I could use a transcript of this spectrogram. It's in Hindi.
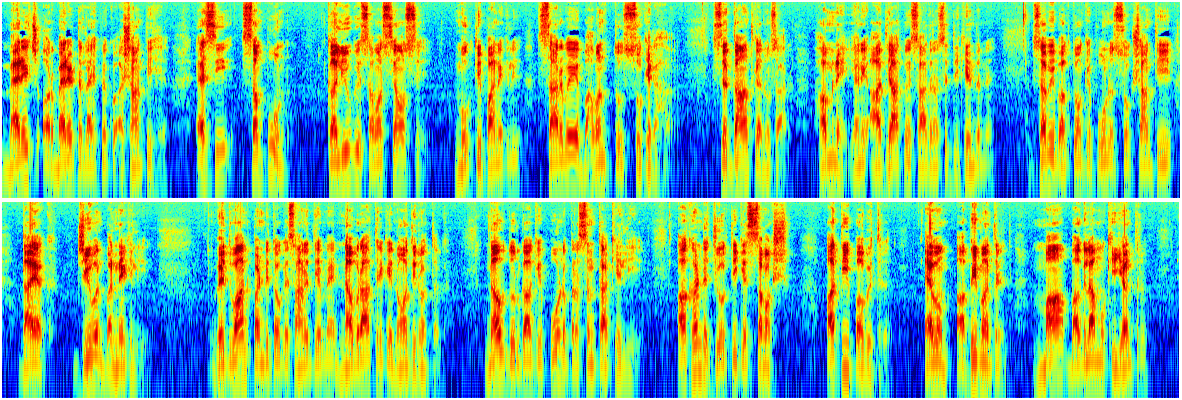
मैरिज और मैरिट लाइफ में कोई अशांति है, ऐसी संपूर्ण कलयुगी समस्याओं से मुक्ति पाने के लिए सर्वे भवंतु सुखी रहा सिद्धांत के अनुसार हमने, यानी आध्यात्मिक साधना सिद्धि केंद्र ने, सभी भक्तों के पूर्ण सुख शांति दायक जीवन बनने के लिए विद्वान पंडितों के सानिध्य में नवरात्रि के नौ दिनों तक नव दुर्गा की पूर्ण प्रसन्नता के लिए अखंड ज्योति के समक्ष अति पवित्र एवं अभिमंत्रित माँ बगलामुखी यंत्र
